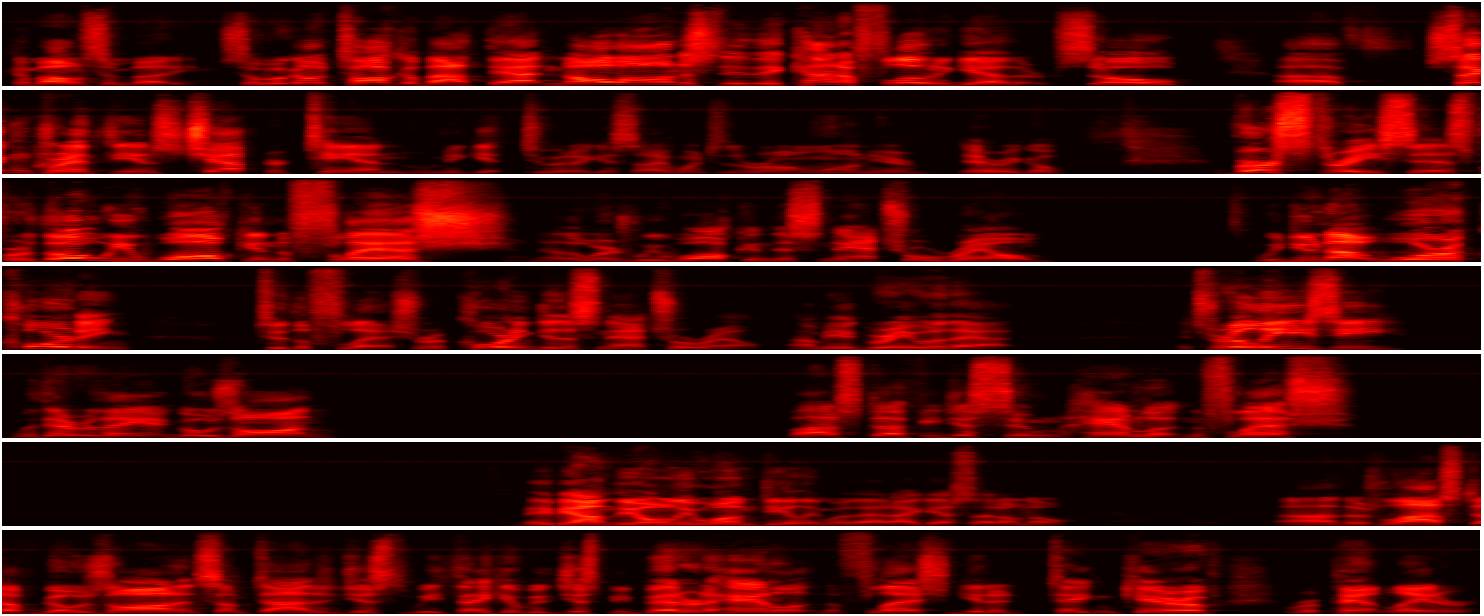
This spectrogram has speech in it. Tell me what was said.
Come on, somebody. So we're going to talk about that. In all honesty, they kind of flow together. So, uh, 2 Corinthians chapter 10, let me get to it. I guess I went to the wrong one here. There we go. Verse 3 says, For though we walk in the flesh, in other words, we walk in this natural realm, we do not war according to the flesh or according to this natural realm. How many agree with that? It's real easy with everything that goes on. A lot of stuff you just assume handle it in the flesh. Maybe I'm the only one dealing with that. I guess I don't know. Uh, there's a lot of stuff goes on, and sometimes it just we think it would just be better to handle it in the flesh, get it taken care of, repent later.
